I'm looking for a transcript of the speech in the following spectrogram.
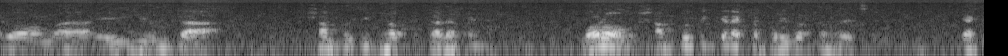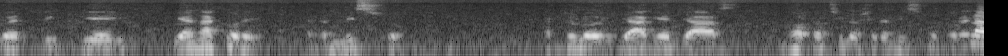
এবং এই নিয়মটা সাম্প্রতিকভাবে কাজা হয় না। বরং সাম্প্রতিকের একটা পরিবর্তন হয়েছে। একেবারে দিক দিয়েই ইয়া না করে একটা মিশ্র। একটা হলো যে আগের যা ঘটা ছিল সেটা মিশ্র করে না,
